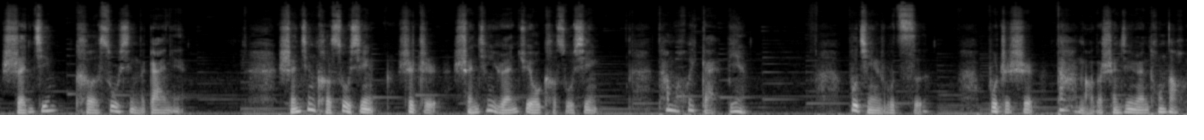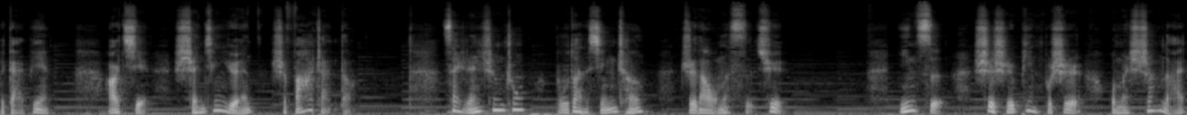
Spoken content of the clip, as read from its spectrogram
神经可塑性的概念。神经可塑性是指神经元具有可塑性，它们会改变。不仅如此，不只是大脑的神经元通道会改变，而且神经元是发展的，在人生中不断的形成，直到我们死去。因此，事实并不是我们生来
